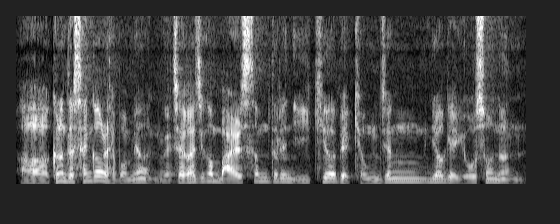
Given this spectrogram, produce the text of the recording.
어, 그런데 생각을 해보면 네. 제가 지금 말씀드린 이 기업의 경쟁력의 요소는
